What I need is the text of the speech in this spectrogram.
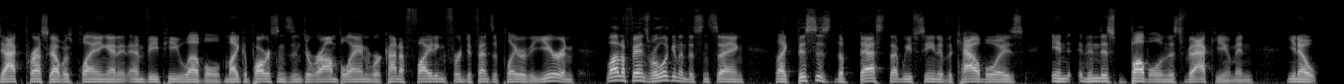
Dak Prescott was playing at an MVP level. Micah Parsons and DaRon Bland were kind of fighting for Defensive Player of the Year. And a lot of fans were looking at this and saying, like, this is the best that we've seen of the Cowboys in, in this bubble, in this vacuum. And, you know,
